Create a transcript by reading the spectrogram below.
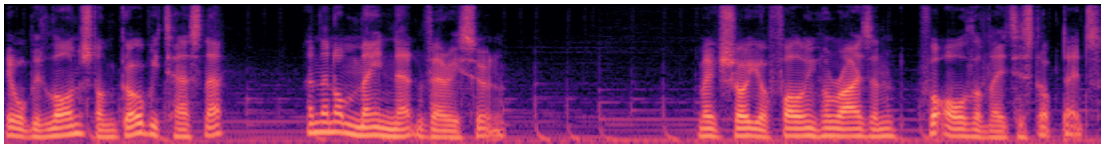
It will be launched on Gobi testnet and then on mainnet very soon. Make sure you're following Horizen for all the latest updates.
